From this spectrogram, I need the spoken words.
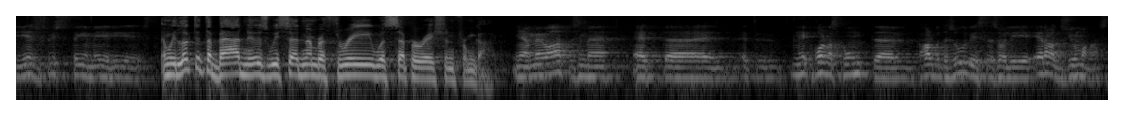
Jeesus Kristus tegi meie kõigi eest. And we looked at the bad news. We said number three was separation from God. Ja me vaatasime, et, et ne- kolmas punkt eh, halbades uudistes oli eraldus Jumalast.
